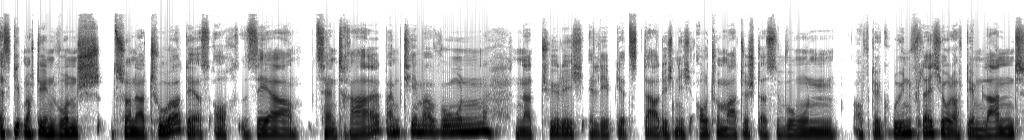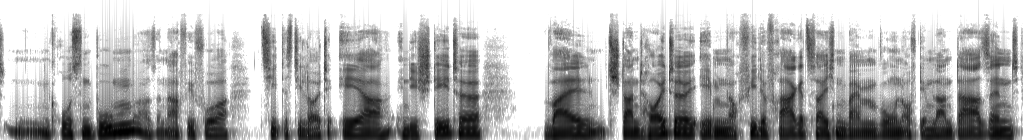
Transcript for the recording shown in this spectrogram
Es gibt noch den Wunsch zur Natur, der ist auch sehr zentral beim Thema Wohnen. Natürlich erlebt jetzt dadurch nicht automatisch das Wohnen auf der Grünfläche oder auf dem Land einen großen Boom. Also nach wie vor zieht es die Leute eher in die Städte weil Stand heute eben noch viele Fragezeichen beim Wohnen auf dem Land da sind.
